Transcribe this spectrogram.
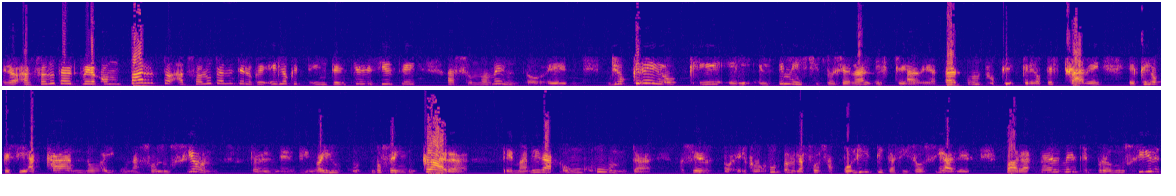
pero absolutamente pero comparto absolutamente lo que es lo que intenté decirte hace un momento eh, yo creo que el, el, tema institucional es clave a tal punto que creo que es clave que creo que si acá no hay una solución realmente no hay no se encara de manera conjunta ¿no cierto el conjunto de las fuerzas políticas y sociales para realmente producir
